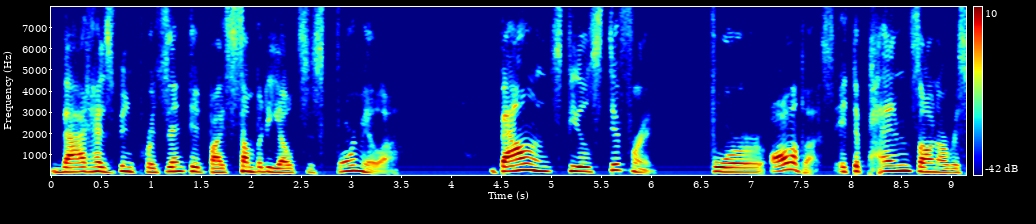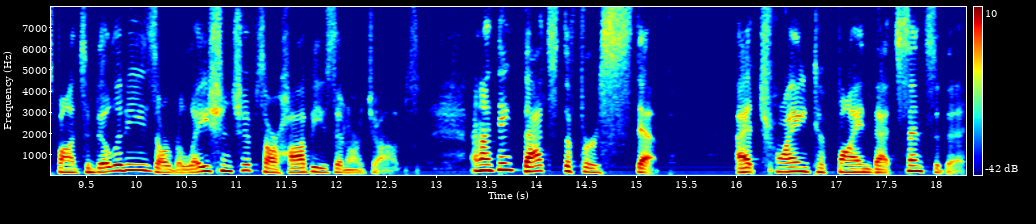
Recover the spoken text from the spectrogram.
that has been presented by somebody else's formula. Balance feels different for all of us. It depends on our responsibilities, our relationships, our hobbies, and our jobs. And I think that's the first step at trying to find that sense of it.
